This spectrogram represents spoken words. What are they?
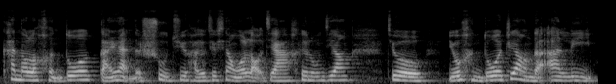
看到了很多感染的数据，哈，尤其像我老家黑龙江就有很多这样的案例，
